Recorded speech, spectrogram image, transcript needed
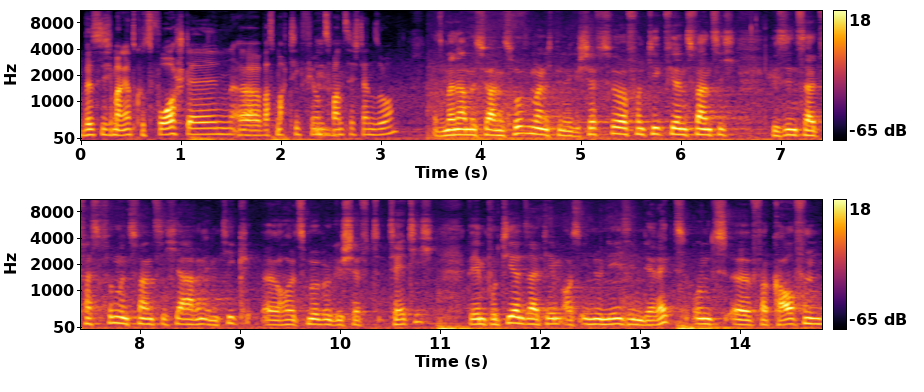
willst du dich mal ganz kurz vorstellen, ja. was macht TIC24 denn so? Also mein Name ist Johannes Hofmann, ich bin der Geschäftsführer von TIC24. Wir sind seit fast 25 Jahren im TIC-Holzmöbelgeschäft tätig. Wir importieren seitdem aus Indonesien direkt und äh, verkaufen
